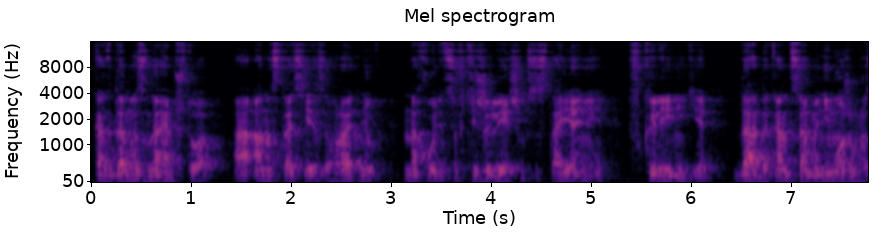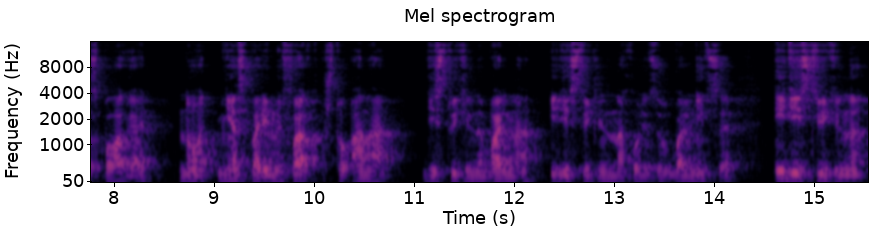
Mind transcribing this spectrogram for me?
Когда мы знаем, что а, Анастасия Заворотнюк находится в тяжелейшем состоянии в клинике. Да, до конца мы не можем располагать, но неоспоримый факт, что она действительно больна и действительно находится в больнице и действительно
